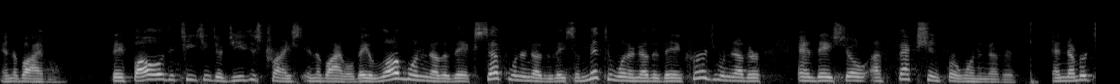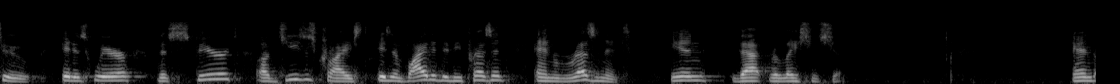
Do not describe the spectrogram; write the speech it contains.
and the Bible. They follow the teachings of Jesus Christ in the Bible. They love one another. They accept one another. They submit to one another. They encourage one another. And they show affection for one another. And number two, it is where the Spirit of Jesus Christ is invited to be present and resonant in that relationship. And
